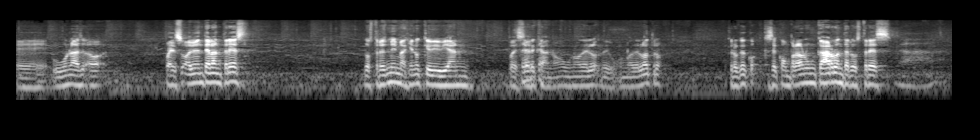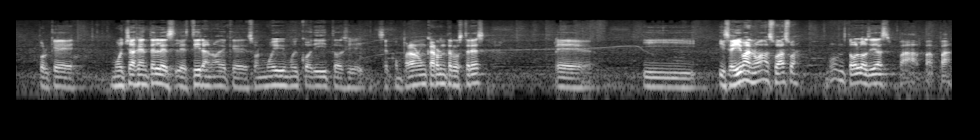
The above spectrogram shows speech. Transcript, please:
Eh, hubo unas, oh, pues obviamente eran tres. Los tres me imagino que vivían pues Cerca. cerca, ¿no? Uno del, de uno del otro. Creo que, se compraron un carro entre los tres porque mucha gente les, les tira, ¿no? De que son muy, muy coditos y se compraron un carro entre los tres eh, y, y se iban, ¿no? A Suazua, todos los días, pa, pa, pa.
